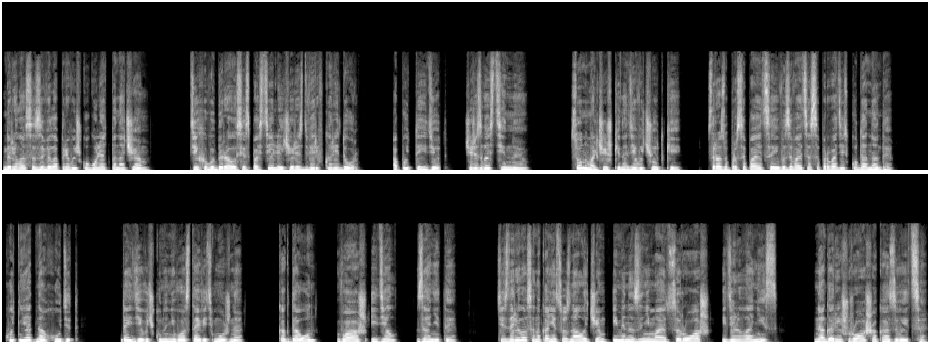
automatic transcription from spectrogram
Дариласа завела привычку гулять по ночам. Тихо выбиралась из постели через дверь в коридор. А путь-то идет через гостиную. Сон у мальчишки на девы чуткий. Сразу просыпается и вызывается сопроводить куда надо. Хоть не одна ходит. Да и девочку на него оставить можно. Когда он, ваш и дел, заняты. Тиздареласа наконец узнала, чем именно занимаются Руаш и Дельланис. Нагариш Руаш, оказывается,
